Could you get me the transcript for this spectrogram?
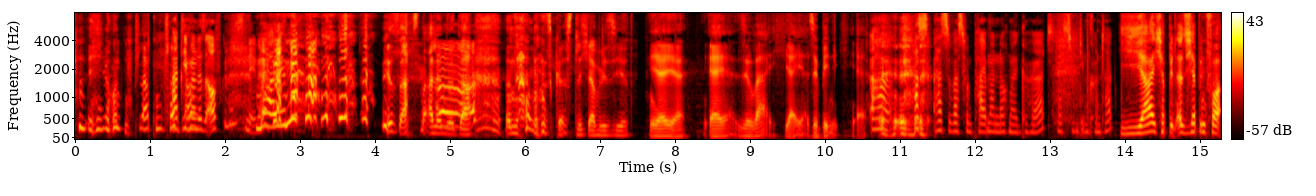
Millionen Platten verkauft. Hat jemand das aufgelöst? Nee, ne? Nein. Wir saßen alle nur da und haben uns köstlich amüsiert. Ja, ja, ja, ja, so war ich. Ja, ja, so bin ich. Ja. Ah, hast, hast du was von Peimann nochmal gehört? Hast du mit ihm Kontakt? Ja, ich habe ihn, also ich habe ihn vor,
